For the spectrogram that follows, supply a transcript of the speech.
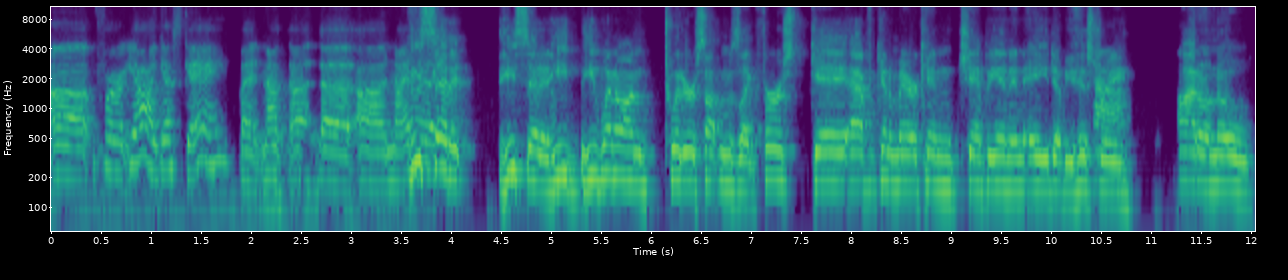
uh, for yeah, I guess gay, but not uh, the uh, Nyla. He said it. He said it. He he went on Twitter or something was like first gay African American champion in AEW history. Yeah. I don't know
